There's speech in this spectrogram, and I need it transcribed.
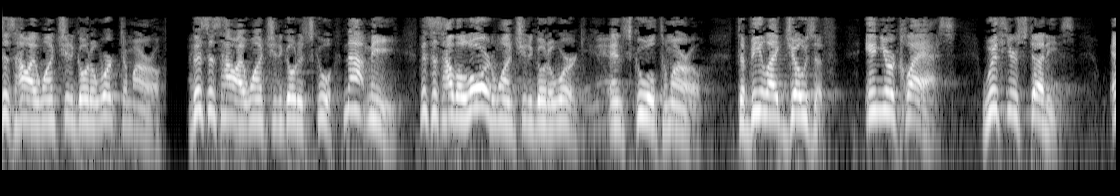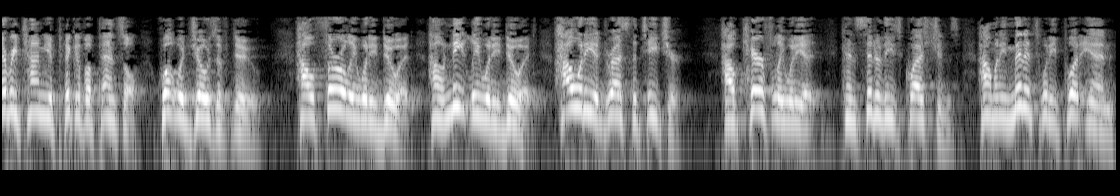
is how I want you to go to work tomorrow. This is how I want you to go to school. Not me. This is how the Lord wants you to go to work Amen. and school tomorrow. To be like Joseph in your class, with your studies. Every time you pick up a pencil, what would Joseph do? How thoroughly would he do it? How neatly would he do it? How would he address the teacher? How carefully would he consider these questions. How many minutes would he put in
